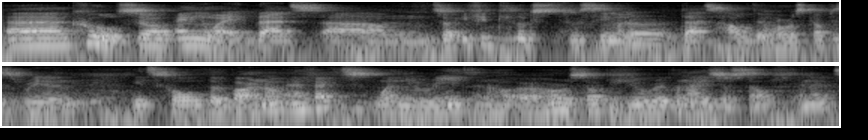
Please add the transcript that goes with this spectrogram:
Uh, cool. So anyway, that's um, so. If it looks too similar, that's how the horoscope is written. It's called the Barnum effect. When you read an a horoscope, you recognize yourself in it,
